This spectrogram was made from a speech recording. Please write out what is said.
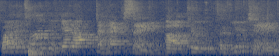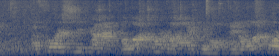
By the time you get up to hexane, uh, to, to butane, of course, you've got a lot more molecule and a lot more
